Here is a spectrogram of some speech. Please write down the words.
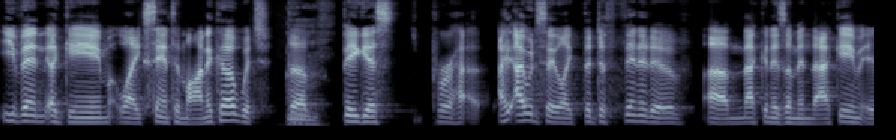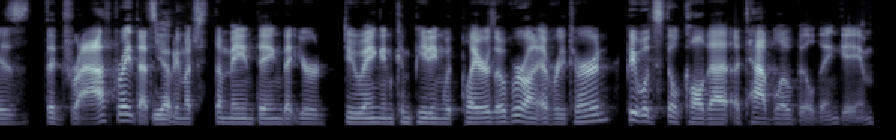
even a game like Santa Monica, which the mm. biggest perhaps I, I, would say like the definitive uh, mechanism in that game is the draft, right? That's yep. pretty much the main thing that you're doing and competing with players over on every turn. People would still call that a tableau building game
